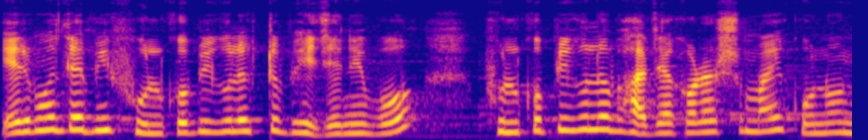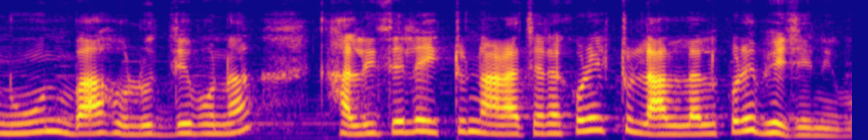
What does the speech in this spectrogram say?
এর মধ্যে আমি ফুলকপিগুলো একটু ভেজে নেব। ফুলকপিগুলো ভাজা করার সময় কোনো নুন বা হলুদ দেব না। খালি তেলে একটু নাড়াচাড়া করে একটু লাল লাল করে ভেজে নেব।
